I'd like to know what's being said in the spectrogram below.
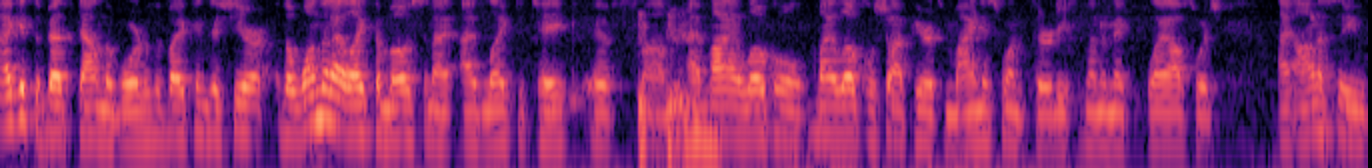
I get the bets down the board with the Vikings this year. The one that I like the most and I, I'd like to take if um, at my local my local shop here it's minus one thirty for them to make the playoffs, which I honestly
